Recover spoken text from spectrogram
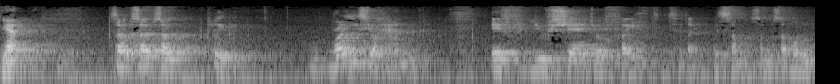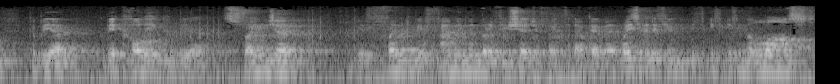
Yeah. So, so, so please, raise your hand if you've shared your faith today with someone. Some, someone could be, a, could be a colleague, could be a stranger, could be a friend, could be a family member if you shared your faith today. Okay, raise your hand if, you, if, if, if in the last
